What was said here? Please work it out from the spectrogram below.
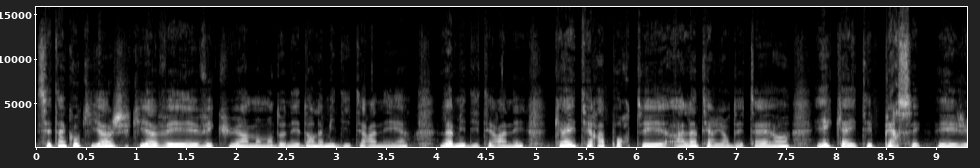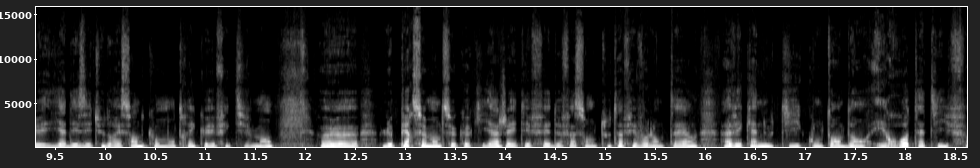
C'est un coquillage qui avait vécu à un moment donné dans la Méditerranée, la Méditerranée, qui a été rapporté à l'intérieur des terres et qui a été percé. Et il y a des études récentes qui ont montré que effectivement, euh, le percement de ce coquillage a été fait de façon tout à fait volontaire, avec un outil contendant et rotatif,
